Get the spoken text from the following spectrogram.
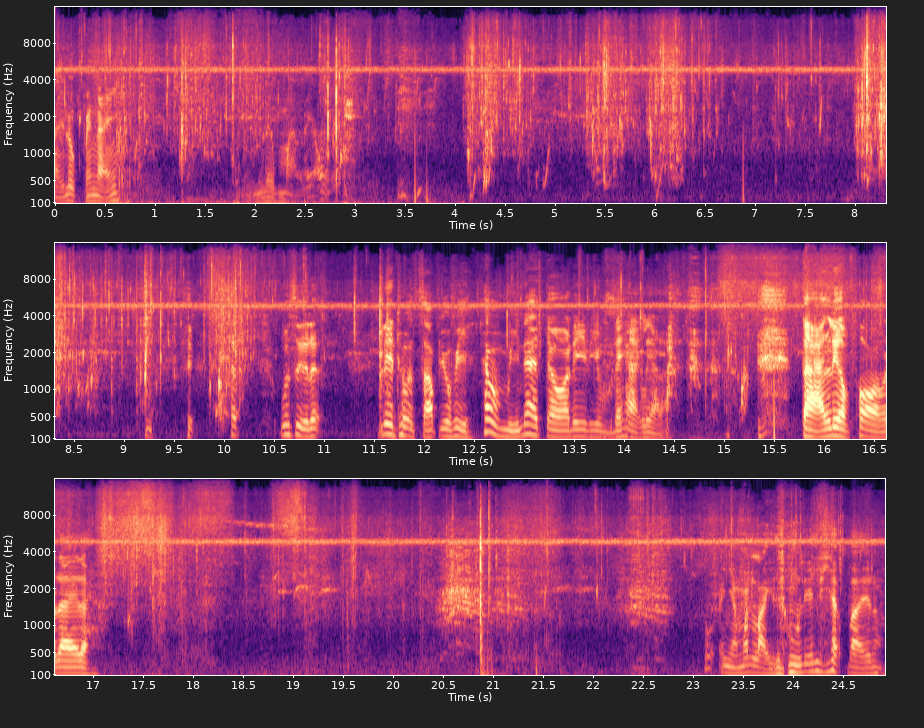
นลูกไปไหน เริ่มมาแล้วรู้สึกเลยเล่นโทรศัพท์อยู่พี่ ถ้าผมมีหน้าจอนี่ผมได้หักเรือละตาเลือบพ่อมาได้ละอยยังมันไหลลงเรียบๆไปเนาะ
